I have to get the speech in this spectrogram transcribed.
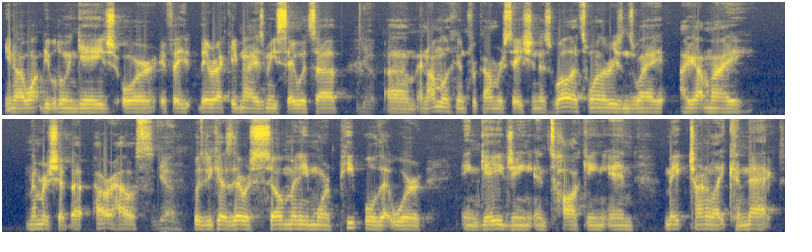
you know, I want people to engage or if they, they recognize me, say what's up. Yep. Um, and I'm looking for conversation as well. That's one of the reasons why I got my membership at Powerhouse Yeah. was because there were so many more people that were engaging and talking and make trying to like connect.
